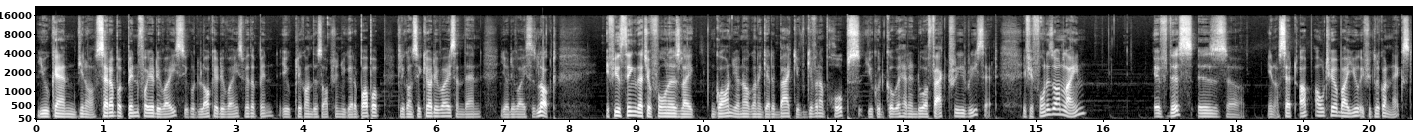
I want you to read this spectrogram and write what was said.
You can, you know, set up a pin for your device. You could lock your device with a pin. You click on this option, you get a pop-up, click on secure device, and then your device is locked. If you think that your phone is like gone, you're not going to get it back. You've given up hopes. You could go ahead and do a factory reset. If your phone is online, if this is, uh, you know, set up out here by you, if you click on next,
